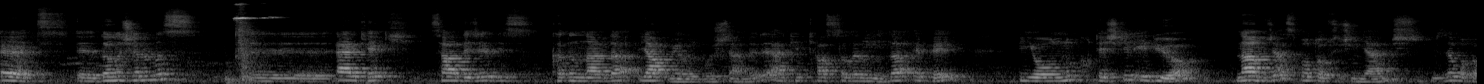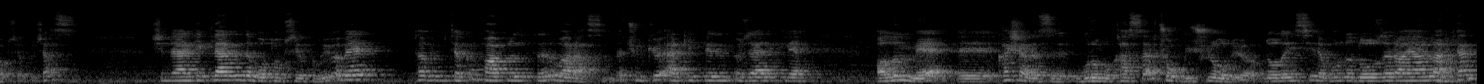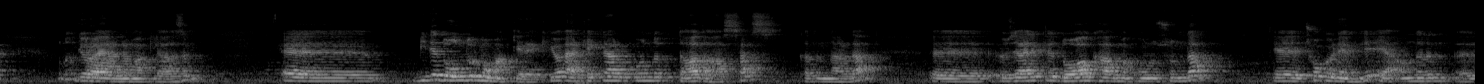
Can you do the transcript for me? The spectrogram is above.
Evet, e, danışanımız e, erkek. Sadece biz kadınlarda yapmıyoruz bu işlemleri. Erkek hastalarımızda epey bir yoğunluk teşkil ediyor. Ne yapacağız? Botoks için gelmiş. Biz de botoks yapacağız. Şimdi erkeklerde de botoks yapılıyor ve tabii bir takım farklılıkları var aslında. Çünkü erkeklerin özellikle alın ve e, kaş arası grubu kaslar çok güçlü oluyor. Dolayısıyla burada dozları ayarlarken buna göre ayarlamak lazım. Ee, bir de dondurmamak gerekiyor. Erkekler bu konuda daha da hassas kadınlardan. Ee, özellikle doğal kalma konusunda e, çok önemli. Yani onların e,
